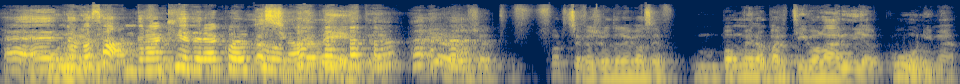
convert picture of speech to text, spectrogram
Eh, non lo so, andrò a chiedere a qualcuno. Ma sicuramente. Io cioè, forse facevo delle cose un po' meno particolari di alcuni, ma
